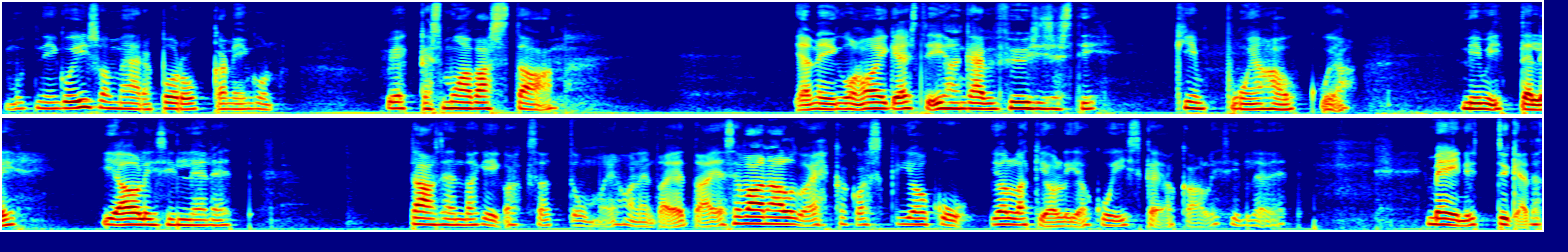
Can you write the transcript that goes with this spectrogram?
mutta niin kuin iso määrä porukka niin kuin hyökkäsi mua vastaan. Ja niin kuin oikeasti ihan kävi fyysisesti kimppuun ja haukkuun ja nimitteli. Ja oli silleen, että tää on sen takia, koska sä oot tummaihoinen tai jotain. Ja se vaan alkoi ehkä, koska joku, jollakin oli joku iskä, joka oli silleen, että me ei nyt tykätä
